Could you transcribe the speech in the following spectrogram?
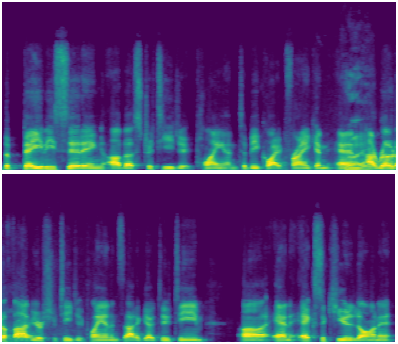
the babysitting of a strategic plan, to be quite frank. And and right. I wrote a five year strategic plan inside a GoToTeam uh, and executed on it.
